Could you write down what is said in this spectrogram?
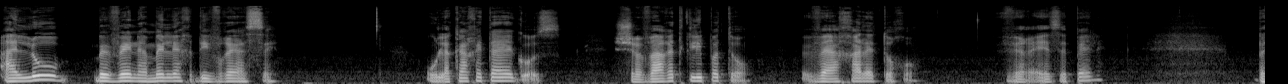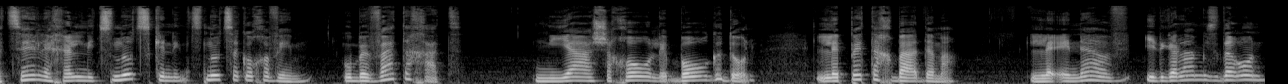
עלו בבן המלך דברי עשה. הוא לקח את האגוז, שבר את קליפתו, ואכל לתוכו. וראה זה פלא. בצל החל נצנוץ כנצנוץ הכוכבים, ובבת אחת נהיה שחור לבור גדול, לפתח באדמה. לעיניו התגלה מסדרון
